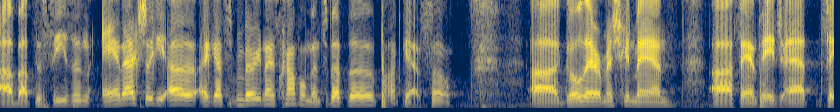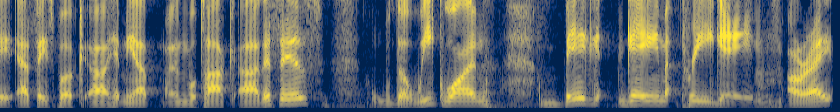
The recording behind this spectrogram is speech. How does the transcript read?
about this season, and actually, uh, I got some very nice compliments about the podcast. So, uh, go there, Michigan Man uh, fan page at fa- at Facebook. Uh, hit me up, and we'll talk. Uh, this is the week one big game pregame. All right.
